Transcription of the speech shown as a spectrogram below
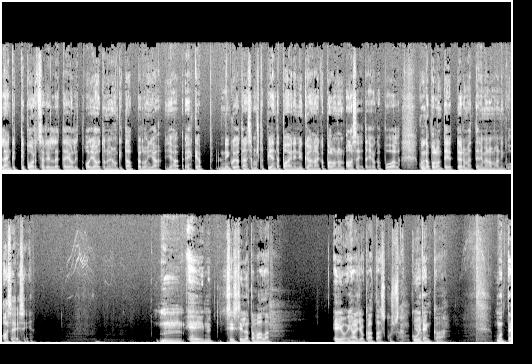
länkytti portsarille, että ei oli joutunut johonkin tappeluun ja, ja ehkä niin kuin jotain semmoista pientä paine. Nykyään aika paljon on aseita joka puolella. Kuinka paljon te törmätte nimenomaan niin kuin aseisiin? Mm, ei nyt, siis sillä tavalla ei ole ihan joka taskussa kuitenkaan. Mutta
